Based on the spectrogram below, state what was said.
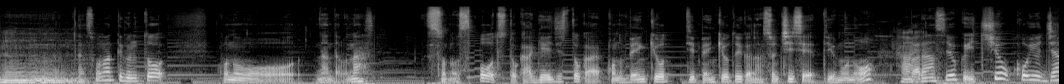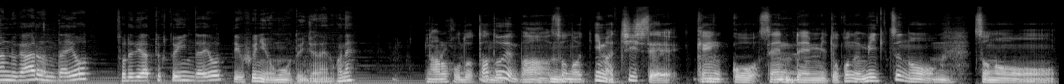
い、うん、そうなってくるとこのなんだろうなそのスポーツとか芸術とかこの勉強っていう勉強というかその知性っていうものをバランスよく一応こういうジャンルがあるんだよそれでやっていくといいんだよっていうふうに思うといいんじゃないのかね。なるほど。例えば、うん、その今知性健康洗練味とこの3つの、うん、その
